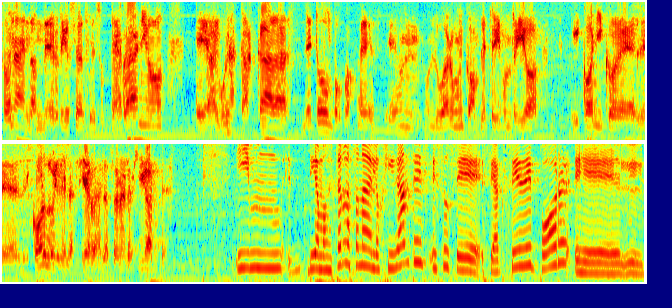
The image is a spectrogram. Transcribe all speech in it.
zonas en donde el río se hace subterráneo, eh, algunas cascadas, de todo un poco. Es, es un, un lugar muy completo y es un río icónico de- de Córdoba y de las sierras, de la zona de los gigantes. Y mm, digamos, está en la zona de los gigantes, eso se, se accede por, eh, el-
